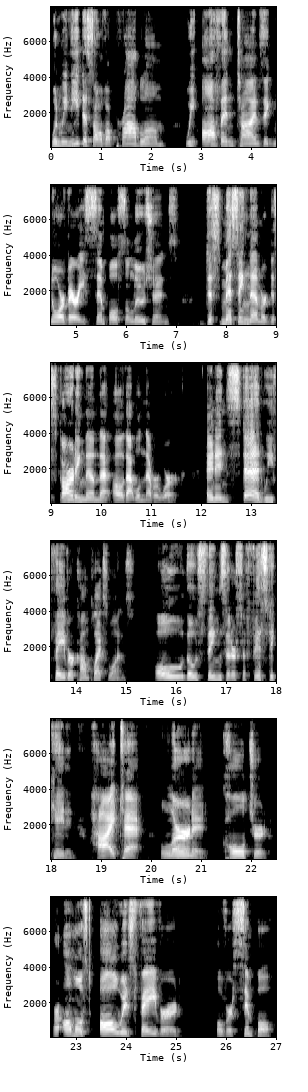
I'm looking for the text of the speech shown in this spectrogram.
when we need to solve a problem, we oftentimes ignore very simple solutions, dismissing them or discarding them that, oh, that will never work. And instead, we favor complex ones. Oh, those things that are sophisticated, high tech, learned, cultured are almost always favored over simple,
